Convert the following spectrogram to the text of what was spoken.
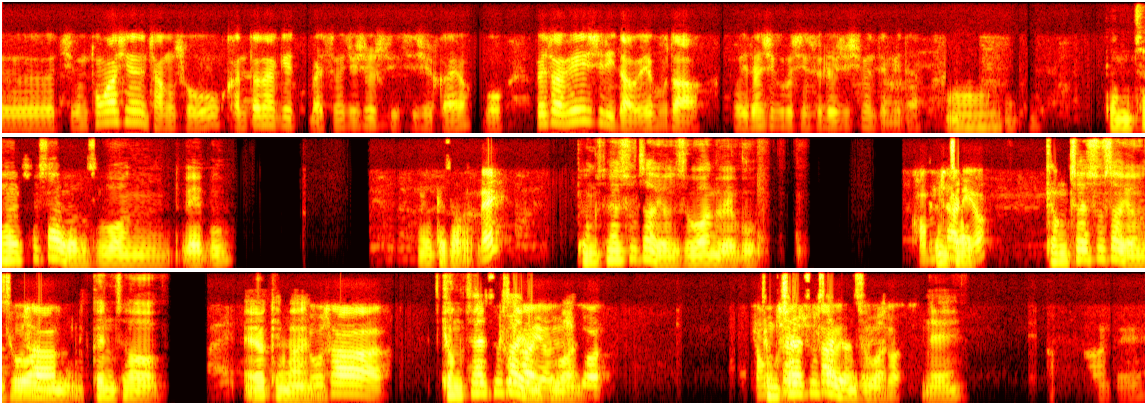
그 지금 통하시는 장소 간단하게 말씀해 주실 수 있으실까요? 뭐 회사 회의실이다, 외부다 뭐 이런 식으로 진술해 주시면 됩니다. 어, 경찰 수사 연수원 외부 이렇게 적어. 네? 경찰 수사 연수원 외부. 검찰이요? 경찰 수사 연수원 근처 이렇게만. 조사 경찰 수사연수원. 연수원. 경찰 수사 연수원. 네. 아, 네.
